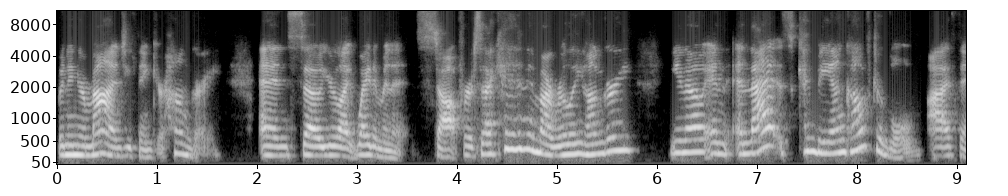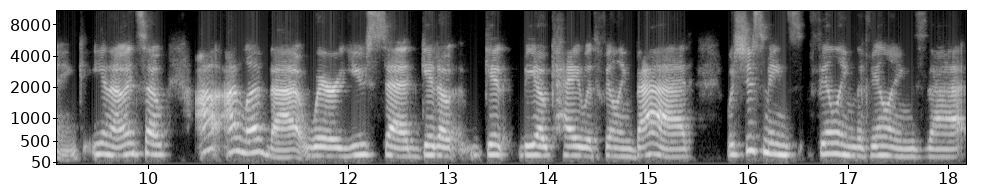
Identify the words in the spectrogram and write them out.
but in your mind you think you're hungry. And so you're like wait a minute stop for a second. Am i really hungry? You know and and that can be uncomfortable i think you know? And so i i love that where you said get a get be okay with feeling bad which just means feeling the feelings that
